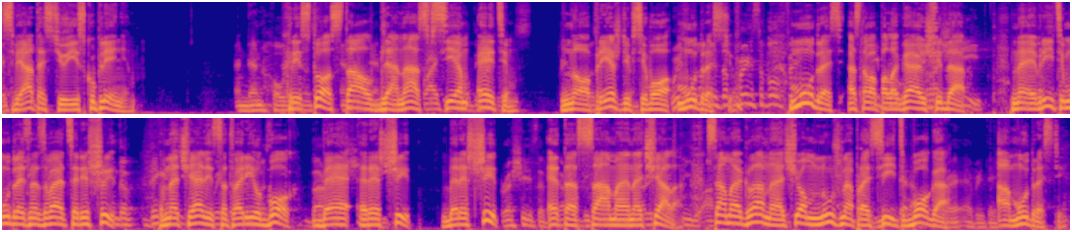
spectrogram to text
святостью и искуплением. Христос стал для нас всем этим, но прежде всего мудростью. Мудрость — основополагающий дар. На иврите мудрость называется решит. Вначале сотворил Бог, бе-решит. Берешит — это самое начало. Самое главное, о чем нужно просить Бога — о мудрости.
